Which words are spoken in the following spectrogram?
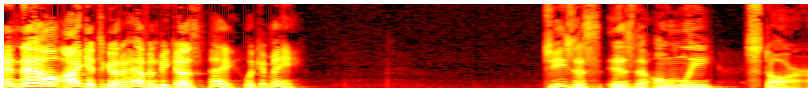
and now I get to go to heaven because, hey, look at me. Jesus is the only star.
